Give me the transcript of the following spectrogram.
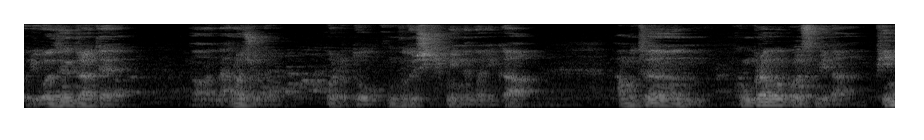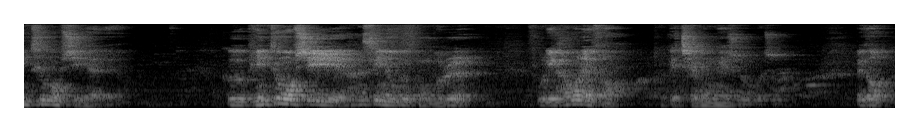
우리 원생들한테 어, 나눠주고 그걸로 또 공부도 시키고 있는 거니까 아무튼 공부란 건 그렇습니다. 빈틈없이 해야 돼요. 그 빈틈없이 할 수 있는 그 공부를 우리 학원에서 그렇게 제공해 주는 거죠. 그래서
